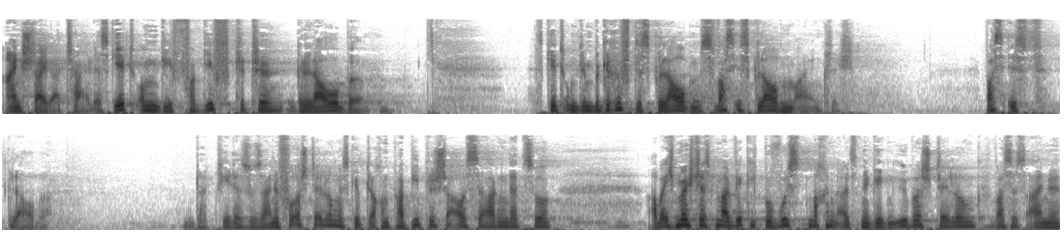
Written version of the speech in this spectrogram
Einsteigerteil. Es geht um die vergiftete Glaube. Es geht um den Begriff des Glaubens. Was ist Glauben eigentlich? Was ist Glaube? Da hat jeder so seine Vorstellung. Es gibt auch ein paar biblische Aussagen dazu. Aber ich möchte es mal wirklich bewusst machen als eine Gegenüberstellung. Was ist eine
